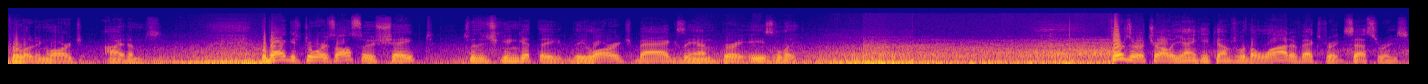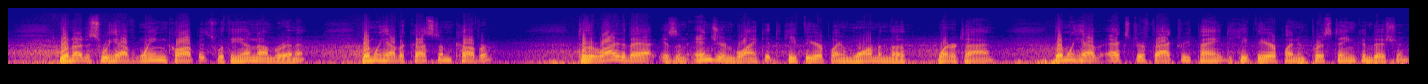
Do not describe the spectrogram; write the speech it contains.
for loading large items. The baggage door is also shaped so that you can get the, the large bags in very easily. 40 Charlie Yankee comes with a lot of extra accessories. You'll notice we have wing carpets with the N number in it. Then we have a custom cover. To the right of that is an engine blanket to keep the airplane warm in the wintertime. Then we have extra factory paint to keep the airplane in pristine condition.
